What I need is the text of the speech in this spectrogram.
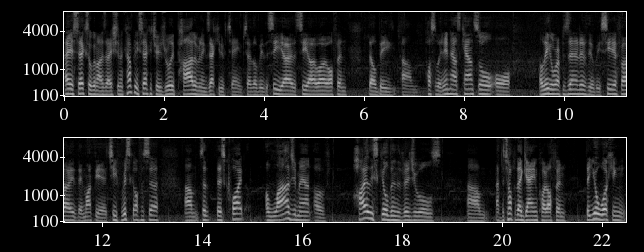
the ASX organisation. A company secretary is really part of an executive team. So there'll be the CEO, the COO often, there'll be um, possibly an in-house counsel or a legal representative, there'll be a CFO, there might be a chief risk officer. Um, so there's quite a large amount of highly skilled individuals um, at the top of their game quite often that you're working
